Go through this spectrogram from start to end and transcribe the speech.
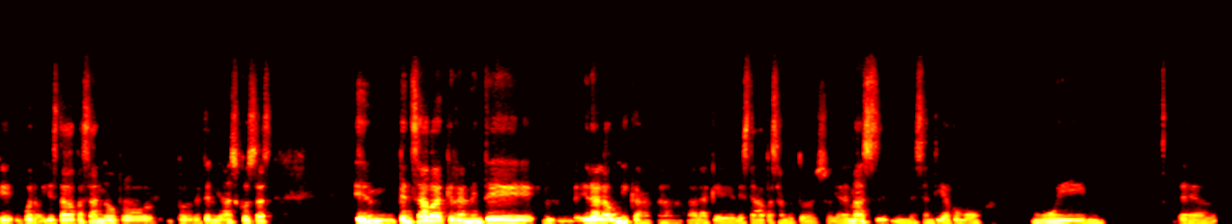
que, bueno, y estaba pasando por, determinadas cosas, em, pensaba que realmente era la única a, la que le estaba pasando todo eso. Y además eh, me sentía como muy, eh,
